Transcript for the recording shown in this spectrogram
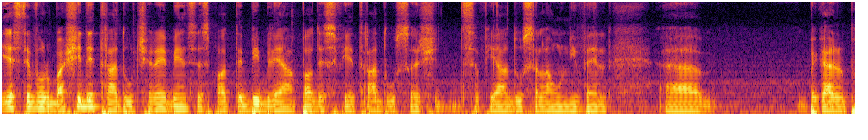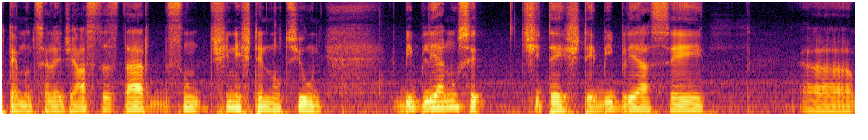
este vorba și de traducere, bineînțeles, poate Biblia poate să fie tradusă și să fie adusă la un nivel uh, pe care îl putem înțelege astăzi, dar sunt și niște noțiuni. Biblia nu se citește, Biblia se uh,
